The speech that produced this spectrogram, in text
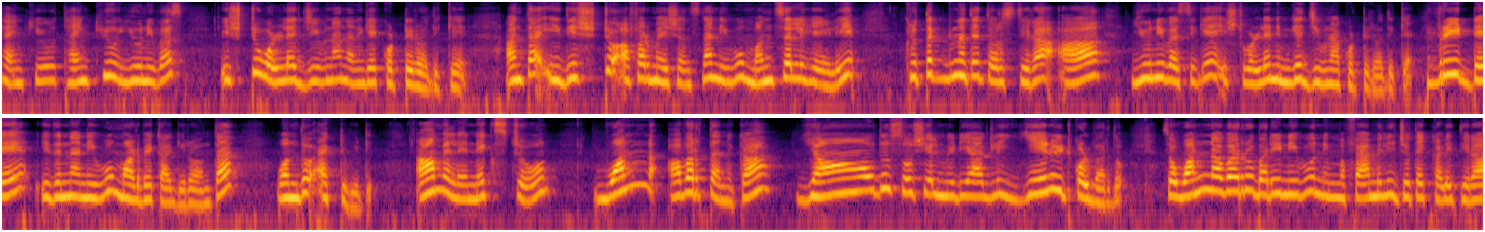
thank you thank you universe ಇಷ್ಟು ಒಳ್ಳೆಯ ಜೀವನ ನನಗೆ ಕೊಟ್ಟಿರೋದಕ್ಕೆ ಅಂತ ಇದಿಷ್ಟು ಅಫರ್ಮೇಷನ್ಸ್ನ ನೀವು ಮನಸ್ಸಲ್ಲಿ ಹೇಳಿ ಕೃತಜ್ಞತೆ ತೋರಿಸ್ತೀರಾ? ಆ ಯೂನಿವರ್ಸಿಗೆ ಇಷ್ಟು ಒಳ್ಳೆ ನಿಮಗೆ ಜೀವನ ಕೊಟ್ಟಿರೋದಕ್ಕೆ. ಎವ್ರಿ ಡೇ ಇದನ್ನು ನೀವು ಮಾಡಬೇಕಾಗಿರೋ ಅಂಥ ಒಂದು ಆ್ಯಕ್ಟಿವಿಟಿ ಆಮೇಲೆ ನೆಕ್ಸ್ಟು ಒನ್ ಅವರ್ ತನಕ ಯಾವುದು ಸೋಷಿಯಲ್ ಮೀಡಿಯಾ ಆಗಲಿ ಏನೂ ಇಟ್ಕೊಳ್ಬಾರ್ದು. ಸೊ ಒನ್ ಅವರು ಬರೀ ನೀವು ನಿಮ್ಮ ಫ್ಯಾಮಿಲಿ ಜೊತೆ ಕಳಿತೀರಾ?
